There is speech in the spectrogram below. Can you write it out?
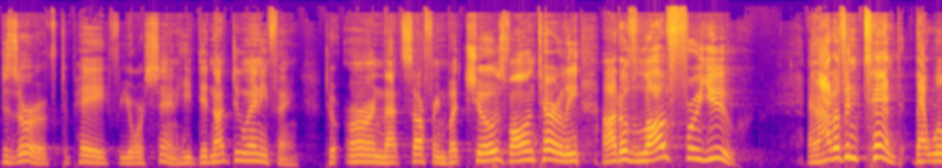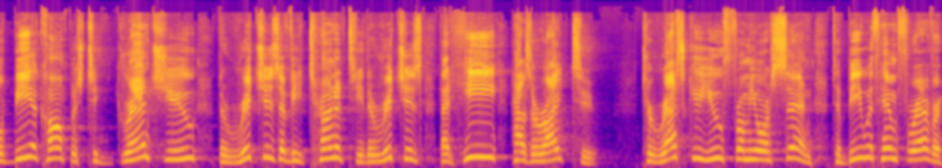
deserve to pay for your sin. He did not do anything to earn that suffering, but chose voluntarily out of love for you and out of intent that will be accomplished to grant you the riches of eternity, the riches that He has a right to, to rescue you from your sin, to be with Him forever.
